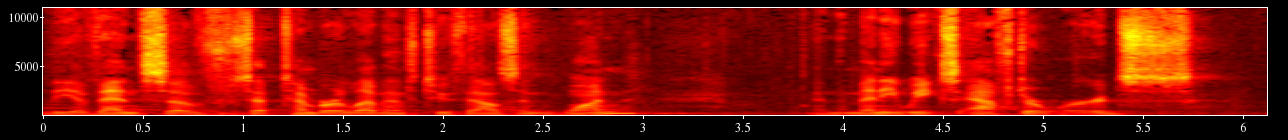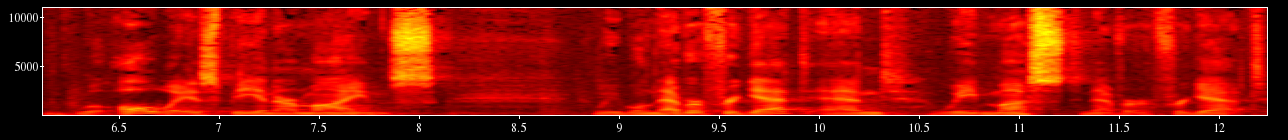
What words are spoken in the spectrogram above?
the events of September 11th, 2001, and the many weeks afterwards will always be in our minds. We will never forget, and we must never forget.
